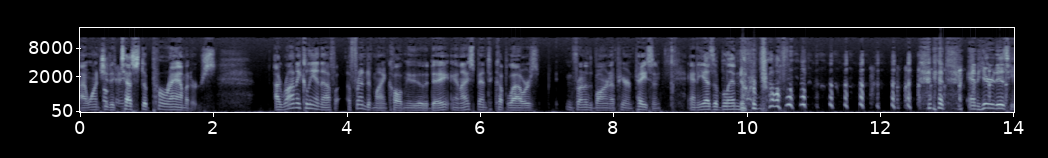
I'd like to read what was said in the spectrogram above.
I want you to test the parameters. Ironically enough, a friend of mine called me the other day, and I spent a couple hours in front of the barn up here in Payson, and he has a blend door problem. and, and here it is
